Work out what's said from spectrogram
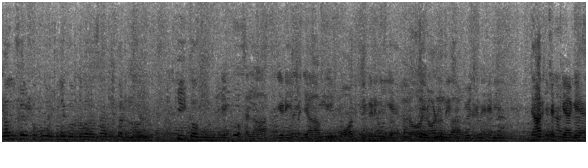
ਕੱਲ ਫਿਰ ਕਪੂਰਥਲੇ ਗੁਰਦੁਆਰਾ ਸਾਹਿਬ 'ਚ ਘਟਨਾ ਹੋਈ। ਕੀ ਕਹੋਗੇ? ਦੇਖੋ, ਹਾਲਾਤ ਜਿਹੜੀ ਪੰਜਾਬ ਦੀ ਬਹੁਤ ਵਿਗੜ ਗਈ ਹੈ। ਲਾਅ ਐਂਡ ਆਰਡਰ ਦੀ ਸਿਚੁਏਸ਼ਨ ਹੈ ਨਹੀਂ ਡਰ ਚੱਕਿਆ ਗਿਆ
